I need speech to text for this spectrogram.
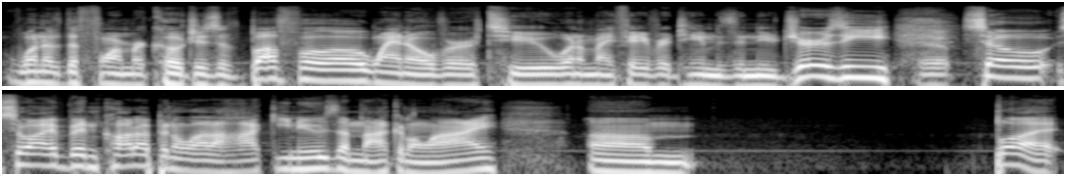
one of the former coaches of Buffalo went over to one of my favorite teams in New Jersey. Yep. So so I've been caught up in a lot of hockey news. I'm not gonna lie, um, but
